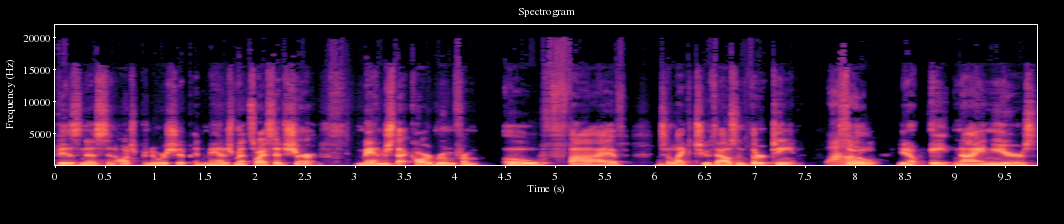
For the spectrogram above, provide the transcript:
business and entrepreneurship and management. So I said, sure, manage that card room from 05 to like 2013. Wow. So, you know, eight, nine years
